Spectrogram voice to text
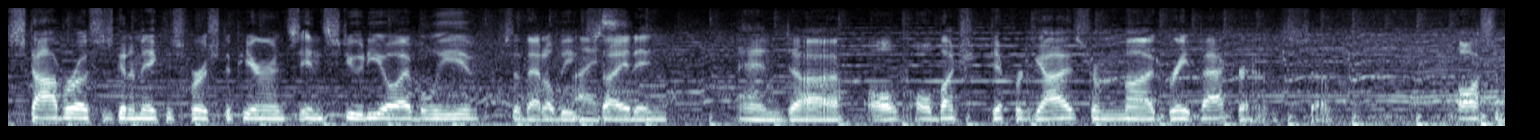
Stavros is going to make his first appearance in studio, I believe, so that'll be Nice. exciting. And uh, all, all bunch of different guys from uh, great backgrounds. So awesome.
